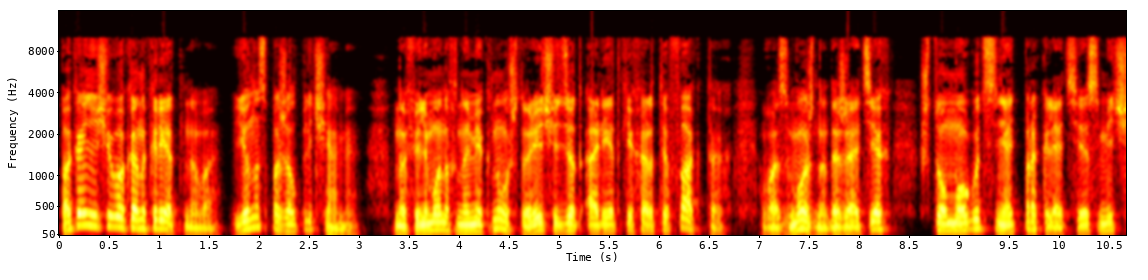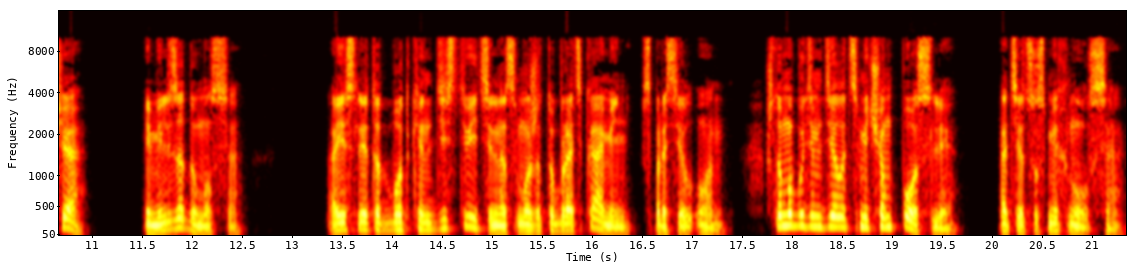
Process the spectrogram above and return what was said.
«Пока ничего конкретного», — Йонас пожал плечами. Но Филимонов намекнул, что речь идет о редких артефактах, возможно, даже о тех, что могут снять проклятие с меча. Эмиль задумался. «А если этот Боткин действительно сможет убрать камень?» — спросил он. «Что мы будем делать с мечом после?» Отец усмехнулся.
